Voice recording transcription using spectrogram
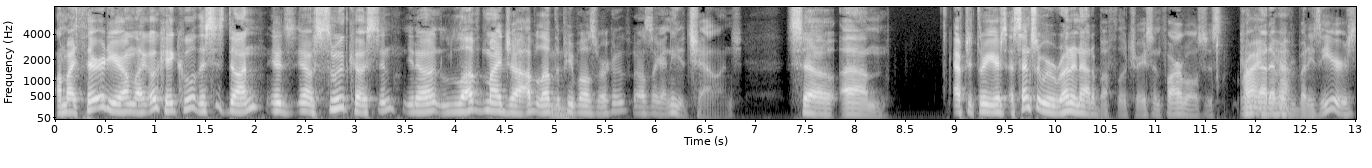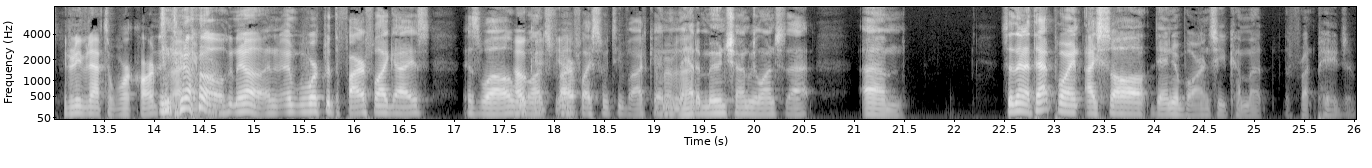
on my third year, I'm like, okay, cool, this is done. It's you know smooth coasting. You know, loved my job, loved the people I was working with. But I was like, I need a challenge. So um, after three years, essentially, we were running out of Buffalo Trace, and Fireball's just coming Right, out of yeah. everybody's ears. You don't even have to work hard for that. No, anymore. no, and, and worked with the Firefly guys as well. We Okay, launched yeah. Firefly Sweet Tea Vodka, and then Remember they had a moonshine. We launched that. Um, so then at that point, I saw Daniel Barnes. He'd come up the front page of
